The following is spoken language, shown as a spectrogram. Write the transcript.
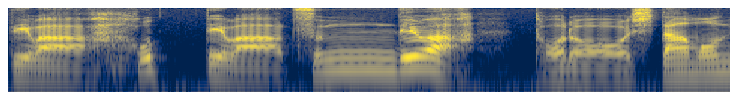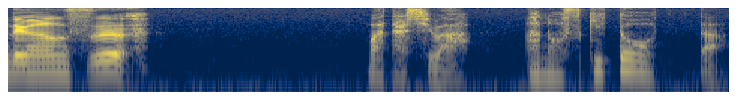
ては掘っては積んでは吐露したもんでがんす。私はあの透き通った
